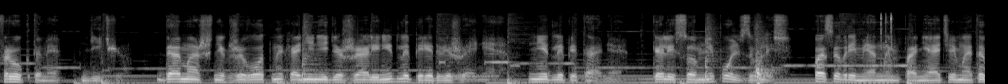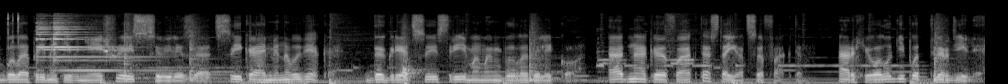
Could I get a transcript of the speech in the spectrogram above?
фруктами, дичью. Домашних животных они не держали ни для передвижения, ни для питания, колесом не пользовались. По современным понятиям это была примитивнейшая из цивилизаций каменного века. До Греции с Римом им было далеко. Однако факт остается фактом. Археологи подтвердили,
